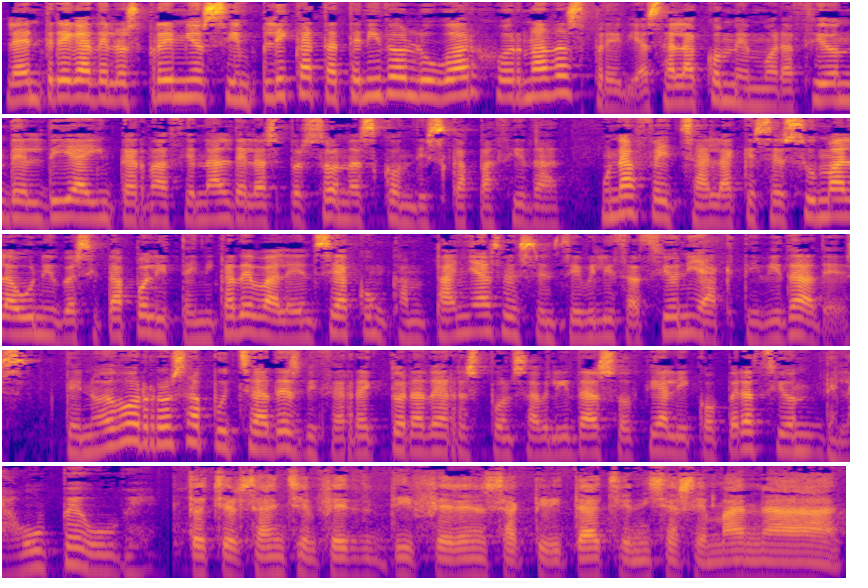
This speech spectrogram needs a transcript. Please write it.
La entrega de los premios Implicat ha tenido lugar jornadas previas a la conmemoración del Día Internacional de las Personas con Discapacidad, una fecha a la que se suma la Universidad Politécnica de Valencia con campañas de sensibilización y actividades. De nuevo, Rosa Puchades, vicerrectora de Responsabilidad Social y Cooperación de la UPV. Tots els anys hem fet diferents activitats en aquesta setmana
